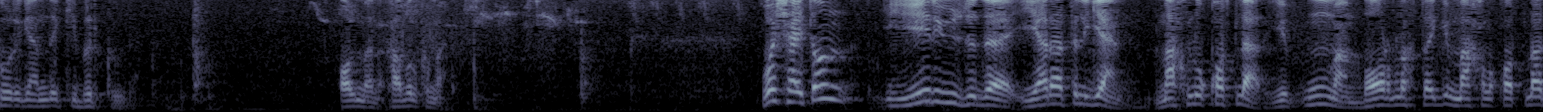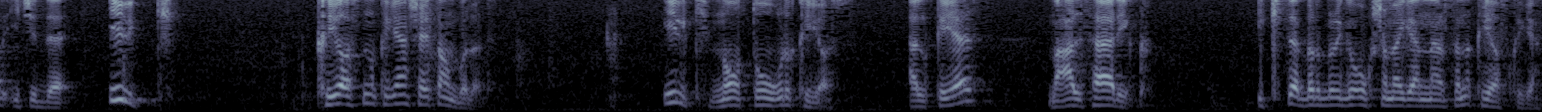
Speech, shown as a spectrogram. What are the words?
ko'rganda kibr qildi. Olmadi qabul qilmadi. Va shayton yer yuzida yaratilgan maxluqotlar umuman borliqdagi maxluqotlar ichida ilk qiyosni qilgan shayton bo'ladi. Ilk noto'g'ri qiyos. Al qiyas ma'al fariq ikkita bir biriga o'xshamagan narsani qiyos qilgan.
